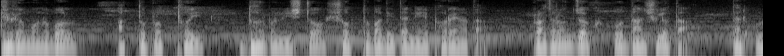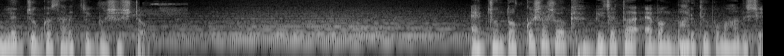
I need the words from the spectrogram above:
দৃঢ় মনোবল, আত্মপ্রত্যয়, ধর্মনিষ্ঠ, সত্যবাদিতা নিয়ে ফরেনতা, প্রজারঞ্জক ও দানশীলতা তার উল্লেখযোগ্য চারিত্রিক বৈশিষ্ট্য। একজন দক্ষ শাসক, বিজেতা এবং ভারতীয় উপমহাদেশে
